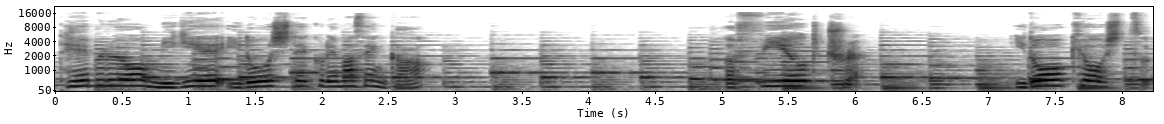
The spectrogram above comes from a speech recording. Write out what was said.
テーブルを右へ移動してくれませんか ?A field trip 移動教室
